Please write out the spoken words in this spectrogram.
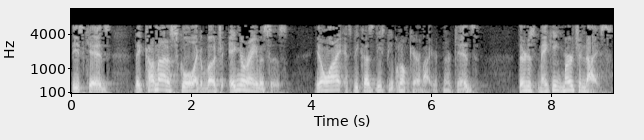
these kids, they come out of school like a bunch of ignoramuses. You know why? It's because these people don't care about your, their kids. They're just making merchandise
